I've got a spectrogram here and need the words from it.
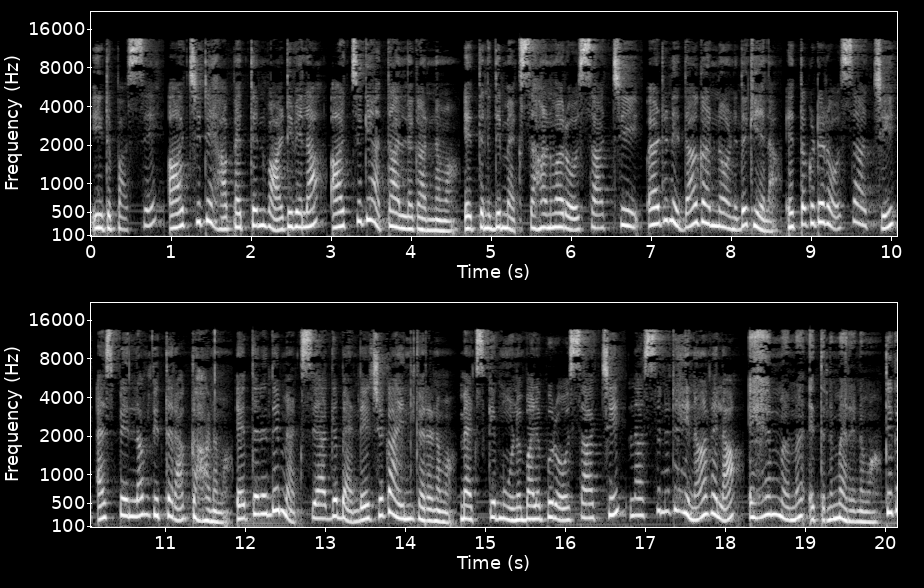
ඊට පස්සේ ආච්චිට එහා පැත්තෙන් වාඩි වෙලා ආච්චිගේ අත අල්ල ගන්නවා. එතනදි මැක්ස් අහනවා රෝසාච්චි ඔයාට නිදා ගන්න ඕනේද කියලා. එතකොට රෝසාච්චි ඇස් පෙල්ලම් විතරක් ගහනවා. එතනදි මැක්ස් යාගේ බැන්ඩේජ් එක අයින් කරනවා. මැක්ස්ගේ මූණ බලපු රෝසාච්චි ලස්සනට hina වෙලා එහෙම්මම එතන මැරෙනවා. ටික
